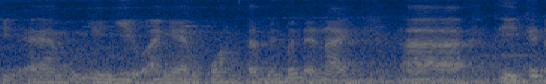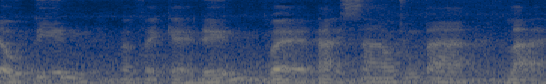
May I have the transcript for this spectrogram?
chị em cũng như nhiều anh em quan tâm đến vấn đề này. À, thì cái đầu tiên là phải kể đến về tại sao chúng ta lại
